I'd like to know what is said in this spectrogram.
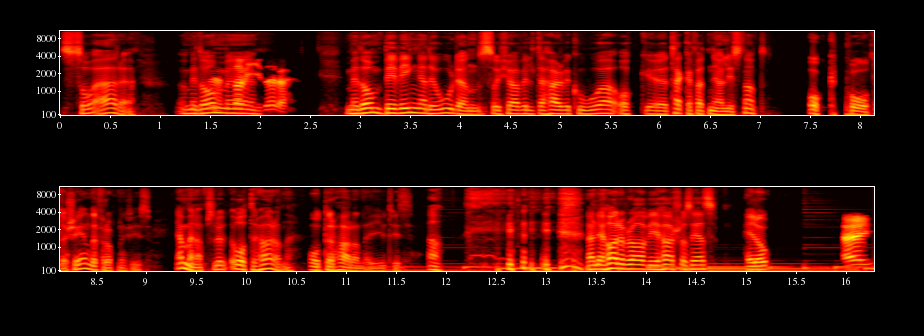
Så är det. Och med de, Nästa eh, vidare. Med de bevingade orden så kör vi lite halv koa och eh, tackar för att ni har lyssnat. Och på återseende förhoppningsvis. Ja men absolut, återhörande. Återhörande givetvis. Hörni, ha det bra, vi hörs och ses. Hej då! Hej!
